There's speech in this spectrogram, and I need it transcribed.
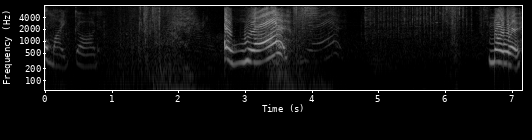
oh my god. Oh, what? No way.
